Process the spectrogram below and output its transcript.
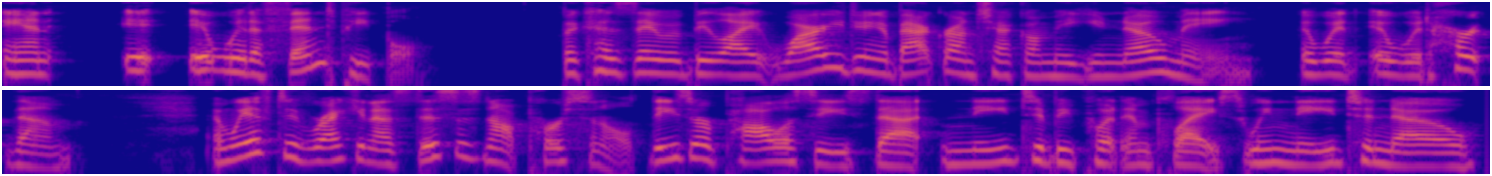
And it, it would offend people because they would be like, "Why are you doing a background check on me? You know me." It would it would hurt them. And we have to recognize this is not personal. These are policies that need to be put in place. We need to know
